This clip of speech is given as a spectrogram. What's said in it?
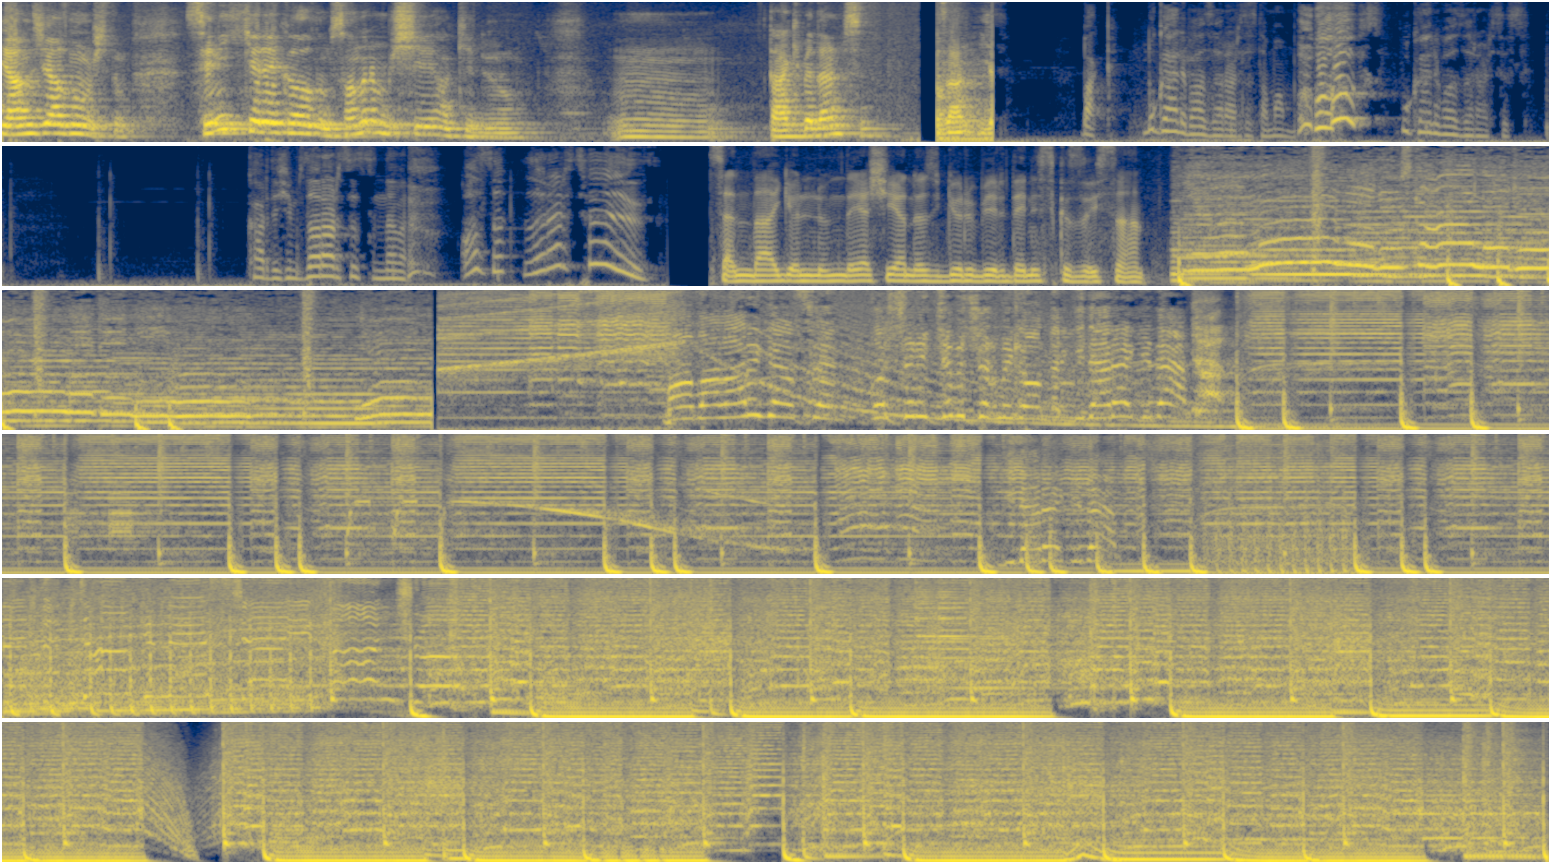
yanlış yazmamıştım. Seni iki kere yakaladım. Sanırım bir şeyi hak ediyorum. Hmm, takip eder misin? Bak bu galiba zararsız tamam mı? bu galiba zararsız. Kardeşim zararsızsın değil mi? Az zararsız. Sen daha gönlümde yaşayan özgür bir deniz kızıysan. Yağmur ve rüzgarların Kurşun iki buçuk milyondur. Gidere gider.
